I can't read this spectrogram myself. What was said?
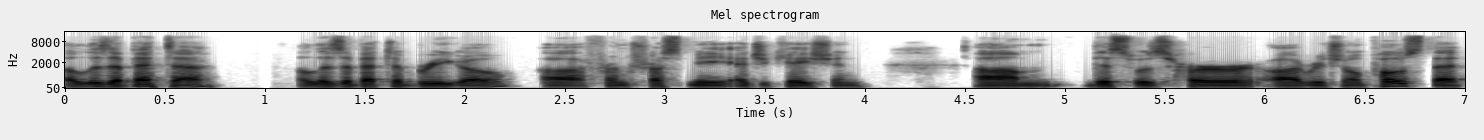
Elizabetta, Elizabetta Brigo uh, from Trust Me Education. Um, this was her uh, original post that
